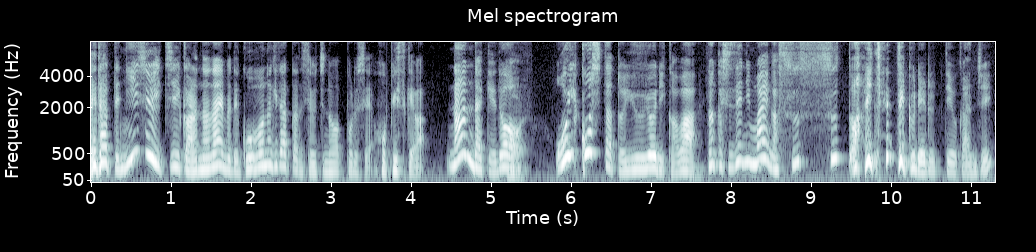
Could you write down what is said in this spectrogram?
えだって21位から7位までごぼう抜きだったんですようちのポルシェホピスケは。なんだけど、はい追い越したというよりかはなんか自然に前がスッスッと開いてってくれるっていう感じ？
